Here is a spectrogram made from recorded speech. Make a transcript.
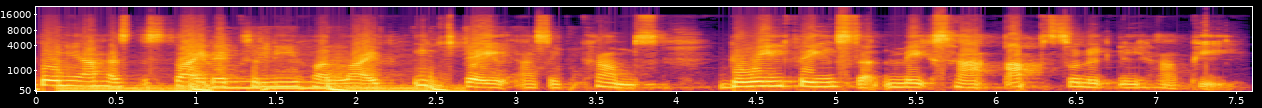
Sonia has decided to live her life each day as it comes, doing things that makes her absolutely happy.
